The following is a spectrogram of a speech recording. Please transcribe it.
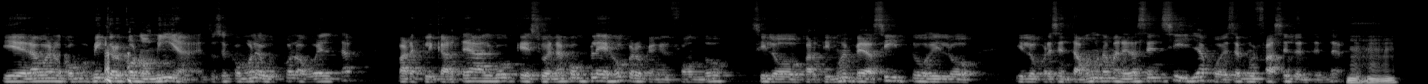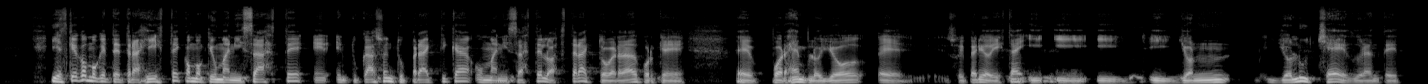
y era, bueno, como microeconomía. Entonces, ¿cómo le busco la vuelta? Para explicarte algo que suena complejo, pero que en el fondo, si lo partimos en pedacitos y lo, y lo presentamos de una manera sencilla, puede ser muy fácil de entender. Y es que como que te trajiste, como que humanizaste, en, tu caso, en tu práctica, humanizaste lo abstracto, ¿verdad? Porque, eh, por ejemplo, yo eh, soy periodista y, y, y, y, yo, yo luché durante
